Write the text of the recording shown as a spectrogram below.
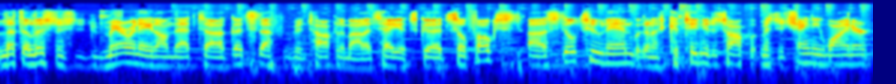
let the listeners marinate on that uh, good stuff we've been talking about. I tell you, it's good. So, folks, uh, still tune in. We're going to continue to talk with Mr. Cheney Weiner,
